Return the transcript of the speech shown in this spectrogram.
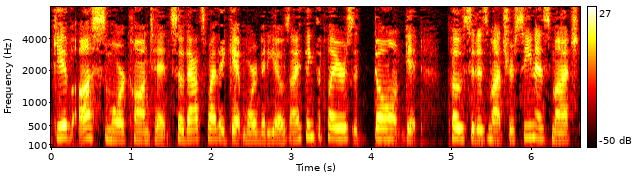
give us more content, so that's why they get more videos. And I think the players that don't get posted as much or seen as much,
